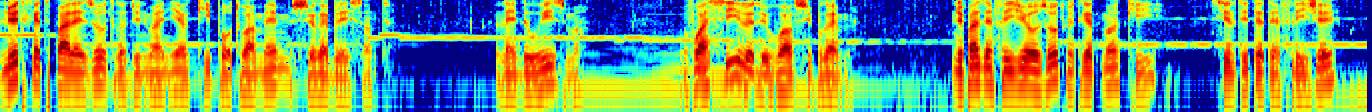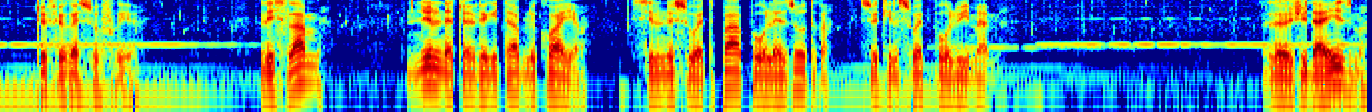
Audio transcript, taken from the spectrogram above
ne traite pas les autres d'une manière qui pour toi-même serait blessante. L'hindouisme, voici le devoir suprême. Ne pas infliger aux autres un traitement qui, s'il t'était infligé, te ferait souffrir. L'islam, nul n'est un véritable croyant s'il ne souhaite pas pour les autres ce qu'il souhaite pour lui-même. Le judaïsme,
